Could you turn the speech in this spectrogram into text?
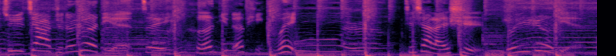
最具价值的热点，最迎合你的品味。接下来是微热点。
